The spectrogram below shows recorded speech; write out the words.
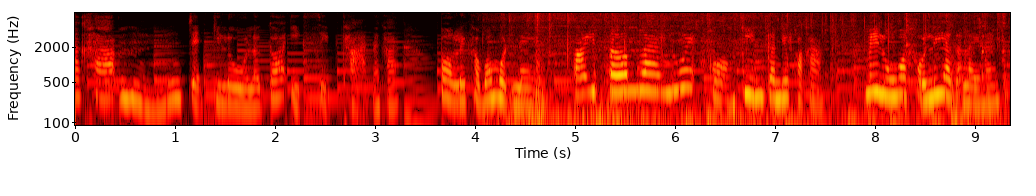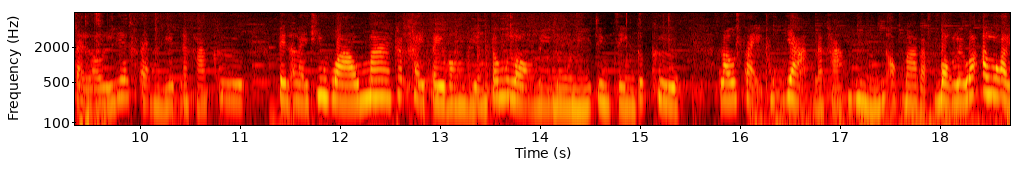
นะคะอือเจ็ดกิโลแล้วก็อีก 10 ถาดนะคะ บอกเลยค่ะว่าหมดแรงไปเติมแรงด้วยของกินกันดีกว่าค่ะ ไม่รู้ว่าเขาเรียกอะไรนะ แต่เราเรียกแซนด์วิชนะคะ คือเป็นอะไรที่ว้าวมากถ้าใครไปวังเวียงต้องลองเมนูนี้จริง ๆ ก็คือ เราใส่ทุกอย่างนะคะหืมออกมาแบบบอกเลยว่าอร่อย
